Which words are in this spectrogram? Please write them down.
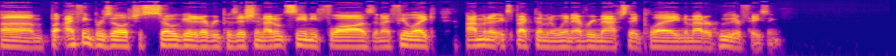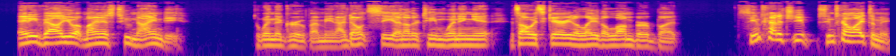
Um, but I think Brazil is just so good at every position. I don't see any flaws, and I feel like I'm going to expect them to win every match they play, no matter who they're facing. Any value at minus 290 to win the group? I mean, I don't see another team winning it. It's always scary to lay the lumber, but seems kind of cheap. Seems kind of light to me.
